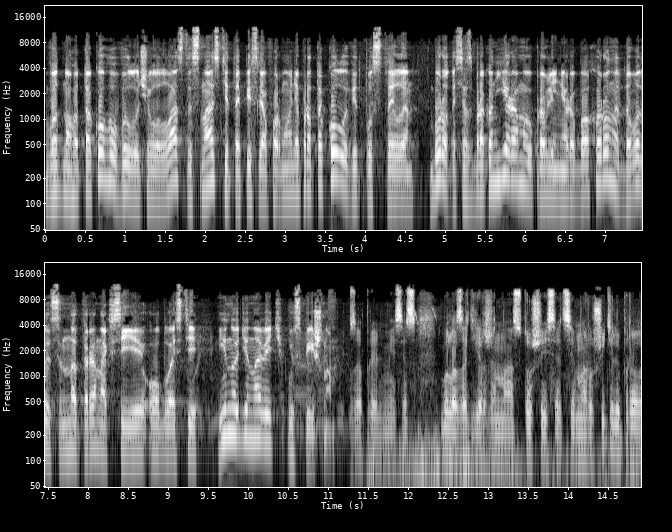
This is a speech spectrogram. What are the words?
В одного такого вилучили ласти, снасті та після оформлення протоколу відпустили. Боротися з браконьєрами управління рибоохорони доводиться на теренах всієї області. Іноді навіть успішно. За апрель месяц было задержано 167 нарушителей права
